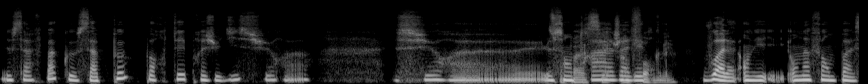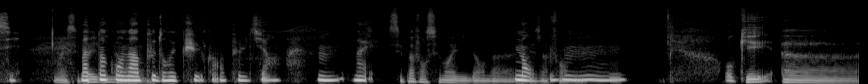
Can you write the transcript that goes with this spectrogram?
ne savent pas que ça peut porter préjudice sur, euh, sur euh, le centrage à l'école. Voilà, on n'informe on pas assez. Maintenant qu'on a un peu de recul, quand on peut le dire. Mmh, ouais. C'est pas forcément évident de non. les informer. Mmh, ok. Euh,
